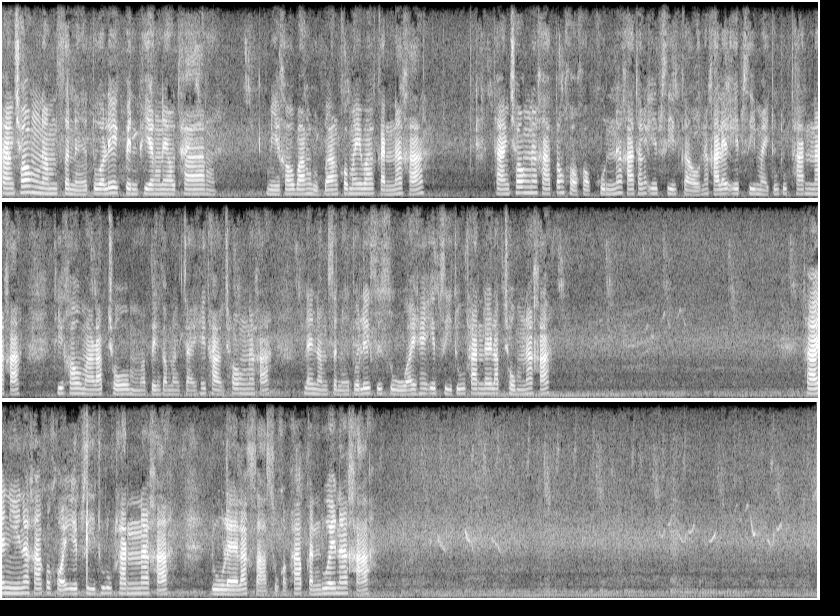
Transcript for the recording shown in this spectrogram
ทางช่องนำเสนอตัวเลขเป็นเพียงแนวทาง มีเขาบ้างหลุดบ้างก็ไม่ว่ากันนะคะ ทางช่องนะคะต้องขอขอบคุณนะคะ ทั้ง FC เก่านะคะ และ FC ใหม่ทุกๆทท่านนะคะ ที่เข้ามารับชมมาเป็นกำลังใจให้ทางช่องนะคะ ได้นำเสนอตัวเลขสวยๆให้ FC ทุกท่านได้รับชมนะคะ ท้ายนี้นะคะก็ขอ FC ทุกๆท่านนะคะ ดูแลรักษาสุขภาพกันด้วยนะคะ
